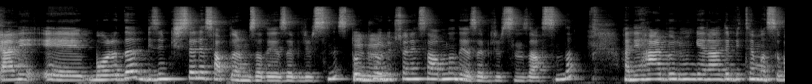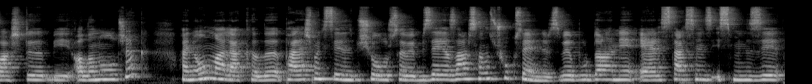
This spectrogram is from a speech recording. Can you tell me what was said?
Yani e, bu arada bizim kişisel hesaplarımıza da yazabilirsiniz. Dolby Prodüksiyon hesabına da yazabilirsiniz aslında. Hani her bölümün genelde bir teması, başlığı, bir alanı olacak. Hani onunla alakalı paylaşmak istediğiniz bir şey olursa ve bize yazarsanız çok seviniriz. Ve burada hani eğer isterseniz isminizi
